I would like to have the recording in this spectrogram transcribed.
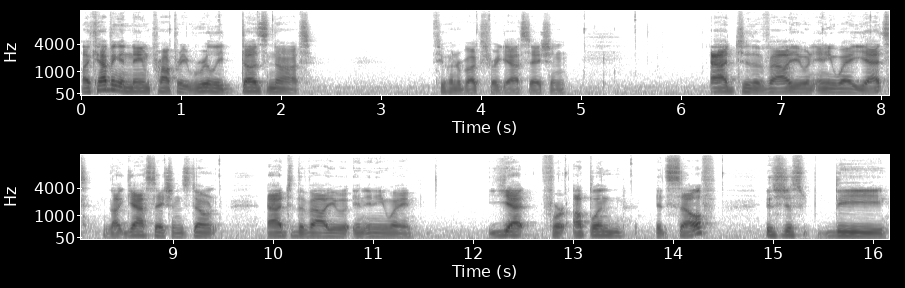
Like having a named property really does not 200 bucks for a gas station add to the value in any way yet. Like gas stations don't add to the value in any way yet for Upland itself. It's just the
